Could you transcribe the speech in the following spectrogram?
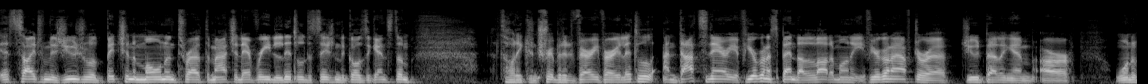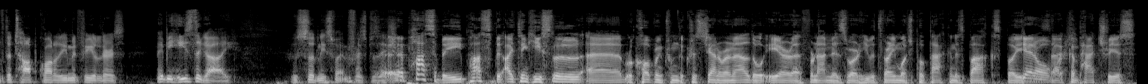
aside from his usual bitching and moaning throughout the match at every little decision that goes against him. I thought he contributed very, very little. And that's an area, if you're going to spend a lot of money, if you're going after a Jude Bellingham or one of the top quality midfielders, maybe he's the guy who's suddenly sweating for his position. Uh, possibly, possibly. I think he's still uh, recovering from the Cristiano Ronaldo era, Fernandes, where he was very much put back in his box by Get his uh, compatriot,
